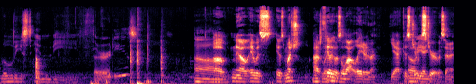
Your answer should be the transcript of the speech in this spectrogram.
released in the 30s. Um, oh no, it was it was much. I feel like it was a lot later than yeah, because Oh, Jimmy yeah, Stewart was in it.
